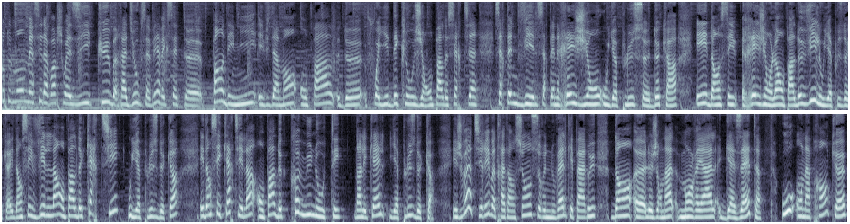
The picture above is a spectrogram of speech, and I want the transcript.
Bonjour tout le monde, merci d'avoir choisi Cube Radio. Vous savez, avec cette euh, pandémie, évidemment, on parle de foyers d'éclosion, on parle de certains, certaines villes, certaines régions où il y a plus de cas. Et dans ces régions-là, on parle de villes où il y a plus de cas. Et dans ces villes-là, on parle de quartiers où il y a plus de cas. Et dans ces quartiers-là, on parle de communautés dans lesquels il y a plus de cas. Et je veux attirer votre attention sur une nouvelle qui est parue dans euh, le journal Montréal Gazette, où on apprend que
